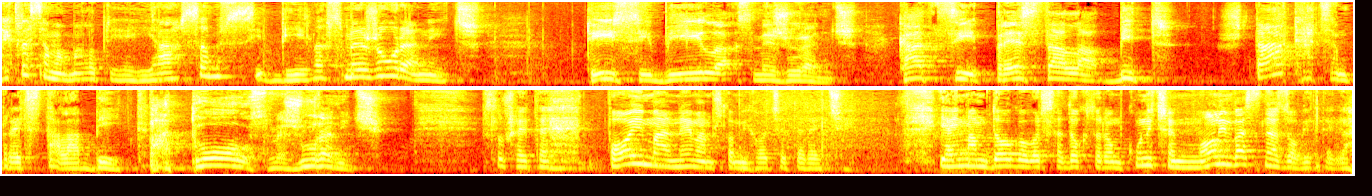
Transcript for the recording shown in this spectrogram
rekla sam vam malo prije, ja sam Sibila Smežuranić. Ti si bila Smežuranč. Kad si prestala bit? Šta kad sam prestala bit? Pa to, Smežuranić. Slušajte, pojma nemam što mi hoćete reći. Ja imam dogovor sa doktorom Kunićem, molim vas, nazovite ga.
